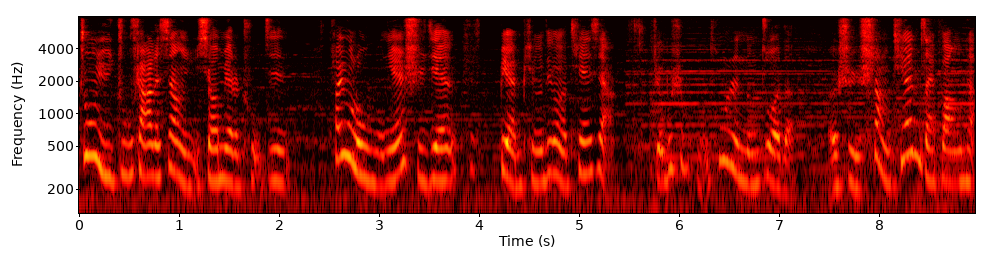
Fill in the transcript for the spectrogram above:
终于诛杀了项羽，消灭了楚军。他用了五年时间，便平定了天下。这不是普通人能做的，而是上天在帮他。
